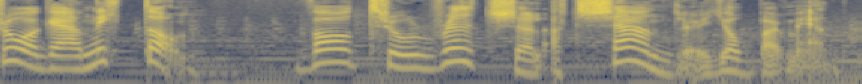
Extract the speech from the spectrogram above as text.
Fråga 19. Vad tror Rachel att Chandler jobbar med?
